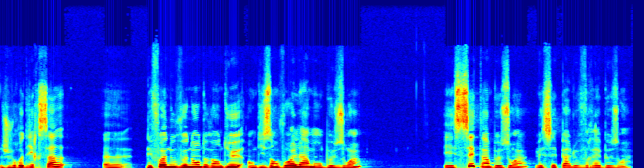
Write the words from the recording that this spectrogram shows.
Je veux redire ça. Euh, des fois, nous venons devant Dieu en disant voilà mon besoin. Et c'est un besoin, mais ce n'est pas le vrai besoin.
